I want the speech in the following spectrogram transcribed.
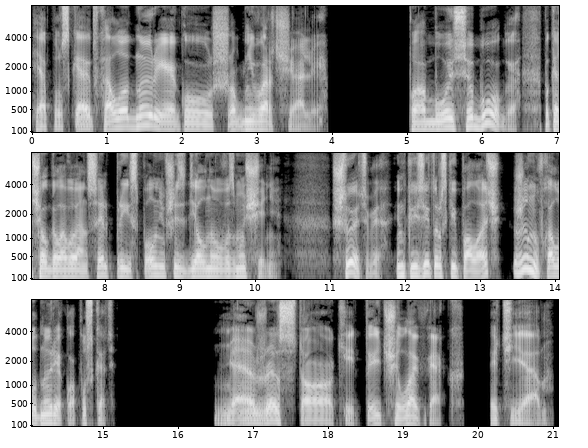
и опускают в холодную реку, чтоб не ворчали. «Побойся Бога», — покачал головой Ансель, преисполнившись сделанного возмущения. «Что я тебе, инквизиторский палач, жену в холодную реку опускать?» «Не жестокий ты человек, Этьен», —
